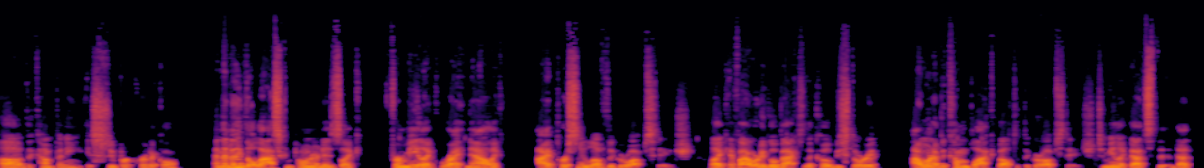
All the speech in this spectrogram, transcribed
of the company is super critical. And then I think the last component is like for me, like right now, like I personally love the grow up stage. Like if I were to go back to the Kobe story, I want to become a black belt at the grow up stage. To me, like that's the, that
